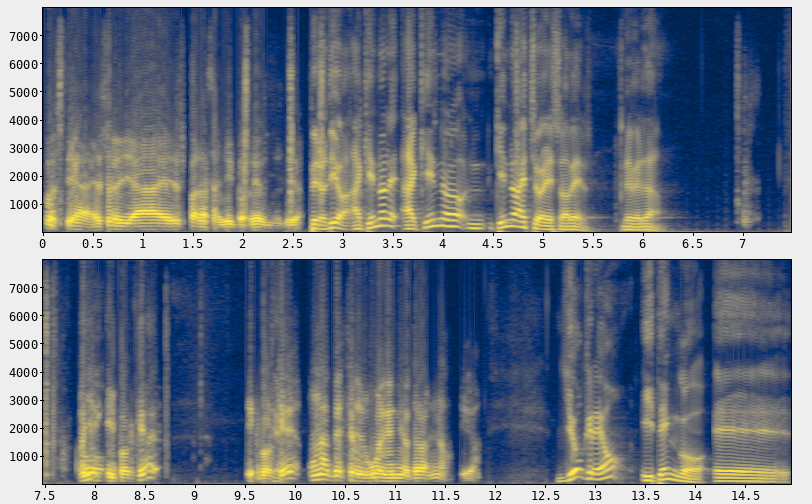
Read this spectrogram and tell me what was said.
Hostia, eso ya es para salir corriendo, tío. Pero, tío, ¿a quién no, le, a quién no, quién no ha hecho eso? A ver, de verdad. Oye, ¿y por qué? ¿Y por ¿Qué? qué unas veces huelen y otras no, tío? Yo creo y tengo, eh,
